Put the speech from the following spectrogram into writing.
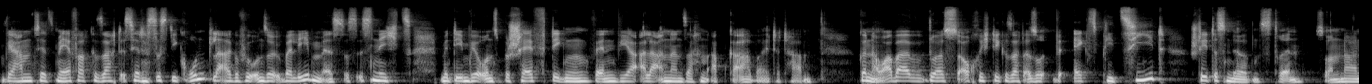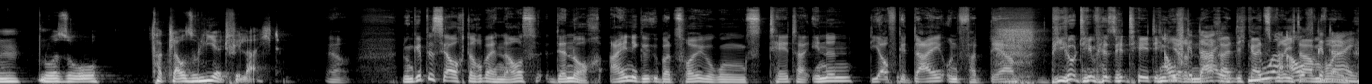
wir haben es jetzt mehrfach gesagt, ist ja, dass es die Grundlage für unser Überleben ist. Es ist nichts, mit dem wir uns beschäftigen, wenn wir alle anderen Sachen abgearbeitet haben. Genau, aber du hast auch richtig gesagt, also explizit steht es nirgends drin, sondern nur so verklausuliert vielleicht. Ja. Nun gibt es ja auch darüber hinaus dennoch einige UberzeugungstäterInnen, die auf Gedeih und Verderb Biodiversität in auf ihren Gedeih. Nachhaltigkeitsbericht haben wollen.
